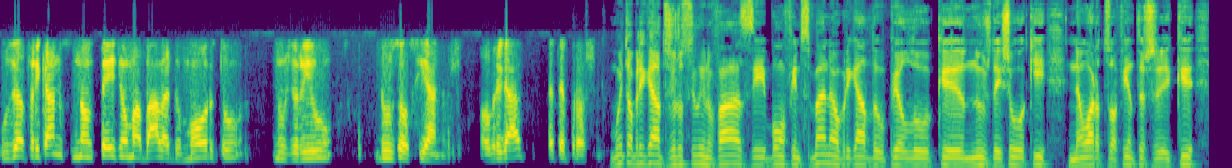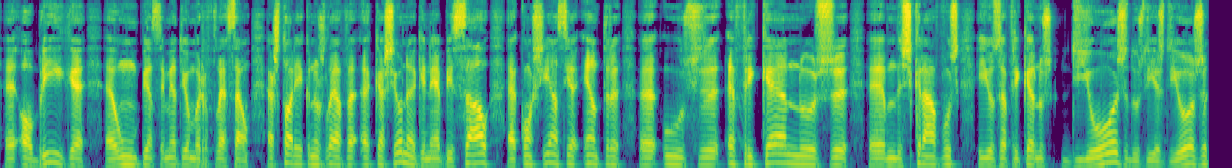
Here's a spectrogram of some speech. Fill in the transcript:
os africanos não sejam uma bala de morto nos rios dos oceanos. Obrigado. Até a próxima. Muito obrigado, Jerusalino Vaz, e bom fim de semana. Obrigado pelo que nos deixou aqui na Hora dos Ouvintes, que eh, obriga a um pensamento e uma reflexão. A história que nos leva a Cacheu, na Guiné-Bissau, a consciência entre eh, os africanos eh, escravos e os africanos de hoje, dos dias de hoje,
